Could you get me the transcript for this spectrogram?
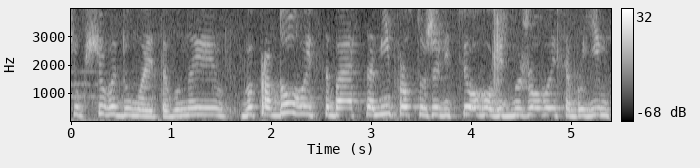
Пан що ви думаєте? Вони виправдовують себе самі, просто вже від цього відмежовуються, бо їм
